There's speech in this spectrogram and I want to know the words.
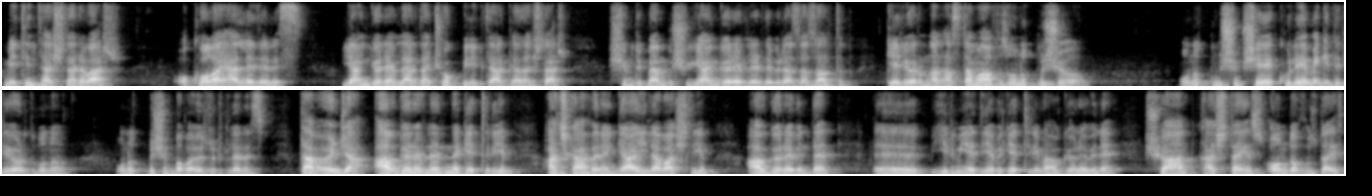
Metin taşları var. O kolay hallederiz. Yan görevlerden çok birikti arkadaşlar. Şimdi ben bu şu yan görevleri de biraz azaltıp geliyorum lan hasta muhafızı unutmuşum. Unutmuşum şeye kuleye mi gidiliyordu bunu? Unutmuşum baba özür dileriz. Tamam önce av görevlerine getireyim. Aç kahverengi ayıyla başlayayım. Av görevinden e, 27'ye bir getireyim av görevini. Şu an kaçtayız? 19'dayız.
